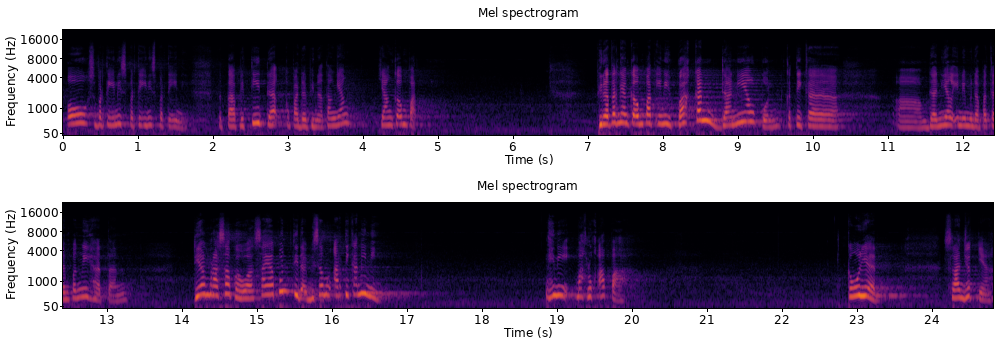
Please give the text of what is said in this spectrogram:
Oh, seperti ini, seperti ini, seperti ini. Tetapi tidak kepada binatang yang yang keempat. Binatang yang keempat ini bahkan Daniel pun ketika um, Daniel ini mendapatkan penglihatan, dia merasa bahwa saya pun tidak bisa mengartikan ini. Ini makhluk apa? Kemudian, selanjutnya,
